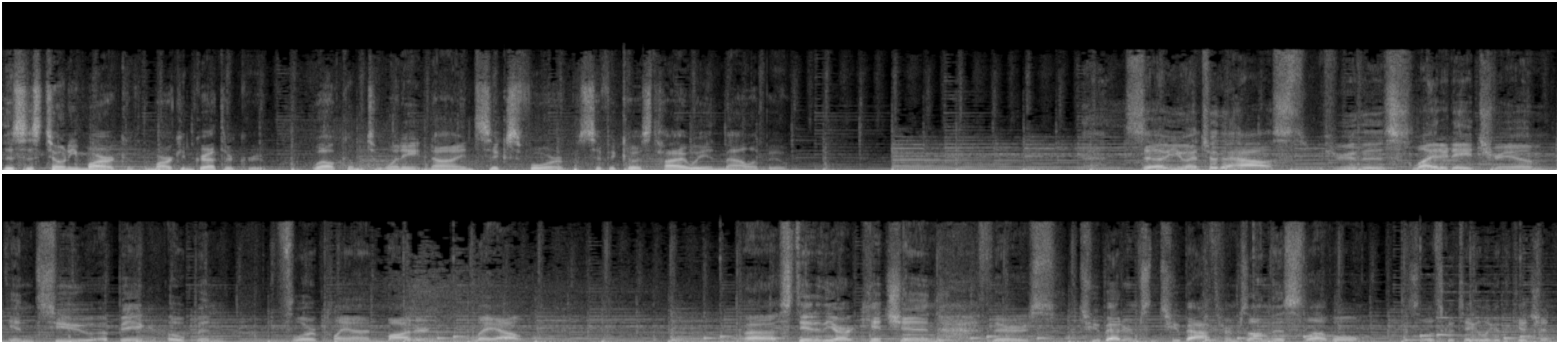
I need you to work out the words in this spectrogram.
This is Tony Mark of the Mark and Grether Group. Welcome to 18964 Pacific Coast Highway in Malibu. So you enter the house through this lighted atrium into a big open floor plan, modern layout. Uh, state-of-the-art kitchen. There's two bedrooms and two bathrooms on this level. So let's go take a look at the kitchen.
